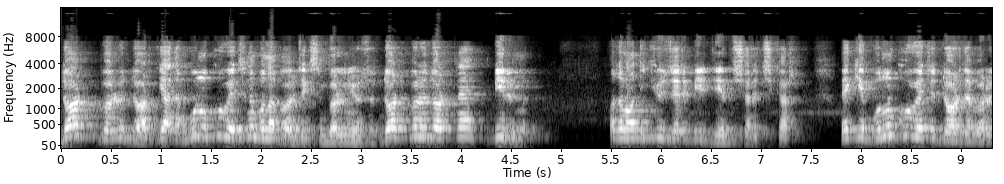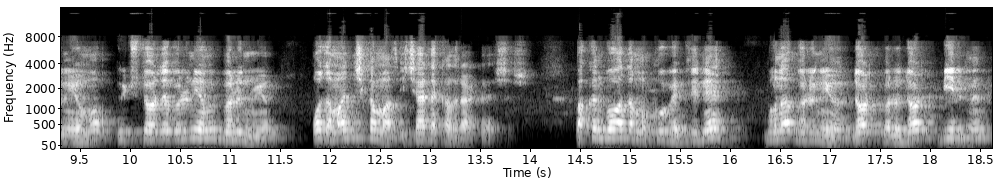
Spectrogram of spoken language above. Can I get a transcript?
4 bölü 4. Yani bunun kuvvetini buna böleceksin bölünüyorsa. 4 bölü 4 ne? 1 mi? O zaman 2 üzeri 1 diye dışarı çıkar. Peki bunun kuvveti 4'e bölünüyor mu? 3 4'e bölünüyor mu? Bölünmüyor. O zaman çıkamaz. İçeride kalır arkadaşlar. Bakın bu adamın kuvvetini buna bölünüyor. 4 bölü 4 1 mi?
